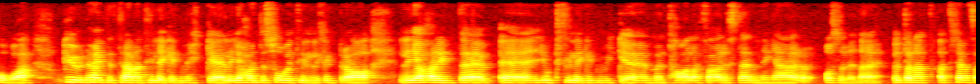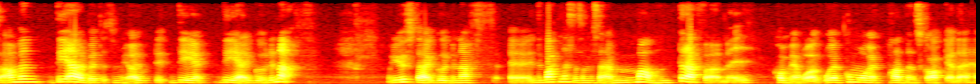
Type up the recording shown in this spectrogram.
på Gud, nu har jag inte tränat tillräckligt mycket eller jag har inte sovit tillräckligt bra eller jag har inte eh, gjort tillräckligt mycket mentala föreställningar och så vidare. Utan att, att känna så ah, men det arbetet som jag har gjort, det, det är good enough. Och just det här good enough, eh, det var nästan som en sån mantra för mig, kommer jag ihåg. Och jag kommer ihåg att padden skakade.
